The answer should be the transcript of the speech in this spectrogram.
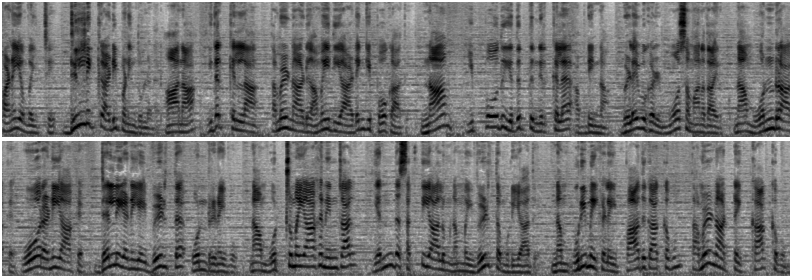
பணைய வைத்து டில்லிக்கு அடிபணிந்துள்ளனர். ஆனா இதற்கெல்லாம் தமிழ்நாடு அமைதியா அடங்கி போகாது. நாம் இப்போது எதிர்த்து நிற்கல அப்படின்னா விளைவுகள் மோசமானதா இருக்கும். நாம் ஒன்றாக ஓரணியாக டெல்லி அணியை வீழ்த்த ஒன்றிணைவோம். நாம் ஒற்றுமையாக நின்றால் எந்த சக்தியாலும் நம்மை வீழ்த்த முடியாது. நம் உரிமைகளை பாதுகாக்கவும் தமிழ்நாட்டை காக்கவும்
